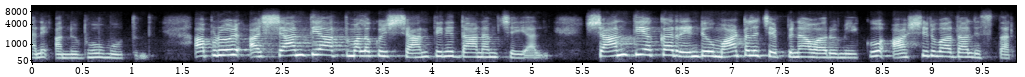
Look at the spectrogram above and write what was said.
అనే అనుభవం అవుతుంది. అప్పుడు అశాంతి ఆత్మలకు శాంతిని దానం చేయాలి. శాంతి యొక్క రెండు మాటలు చెప్పిన వారు మీకు ఆశీర్వాదాలు ఇస్తారు.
